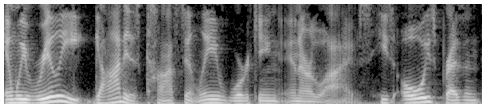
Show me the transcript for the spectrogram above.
And we really, God is constantly working in our lives. He's always present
